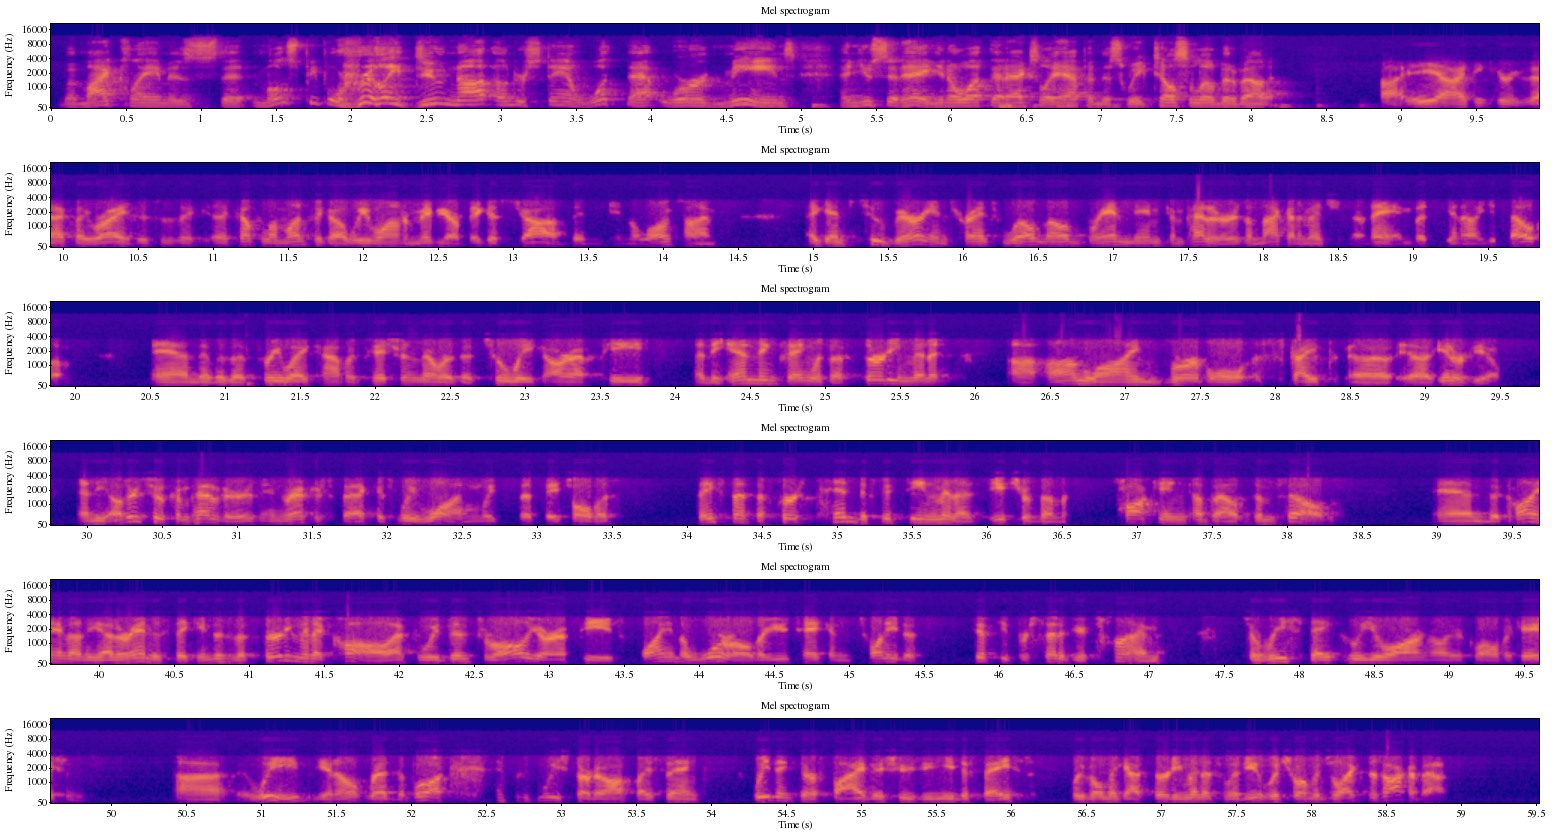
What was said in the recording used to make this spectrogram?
But my claim is that most people really do not understand what that word means. And you said, hey, you know what? That actually happened this week. Tell us a little bit about it. Uh, yeah, I think you're exactly right. This was a, a couple of months ago. We won maybe our biggest job in, in a long time against two very entrenched, well-known brand name competitors. I'm not going to mention their name, but you know, you know them and there was a three-way competition. There was a two-week RFP, and the ending thing was a 30-minute uh, online verbal Skype uh, uh, interview. And the other two competitors, in retrospect, as we won, we, that they told us, they spent the first 10 to 15 minutes, each of them, talking about themselves. And the client on the other end is thinking, this is a 30 minute call after we've been through all the RFPs. Why in the world are you taking 20 to 50% of your time to restate who you are and all your qualifications? Uh, we, you know, read the book. we started off by saying, we think there are five issues you need to face. We've only got 30 minutes with you. Which one would you like to talk about?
